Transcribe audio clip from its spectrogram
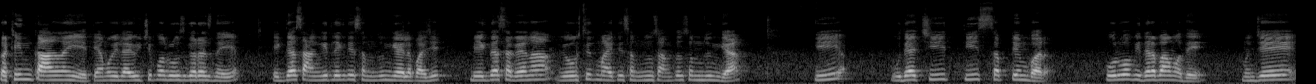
कठीण काळ नाहीये त्यामुळे लाईव्हची पण रोज गरज नाहीये. एकदा सांगितले की ते समजून घ्यायला पाहिजे. मी एकदा सगळ्यांना व्यवस्थित माहिती समजून सांगतो समजून घ्या. की उद्याची तीस सप्टेंबर पूर्व विदर्भामध्ये म्हणजे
